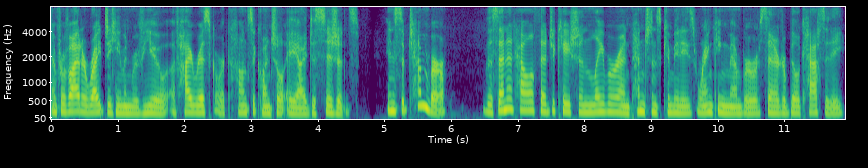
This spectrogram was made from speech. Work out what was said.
and provide a right to human review of high risk or consequential AI decisions. In September, the Senate Health, Education, Labor, and Pensions Committee's ranking member, Senator Bill Cassidy,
